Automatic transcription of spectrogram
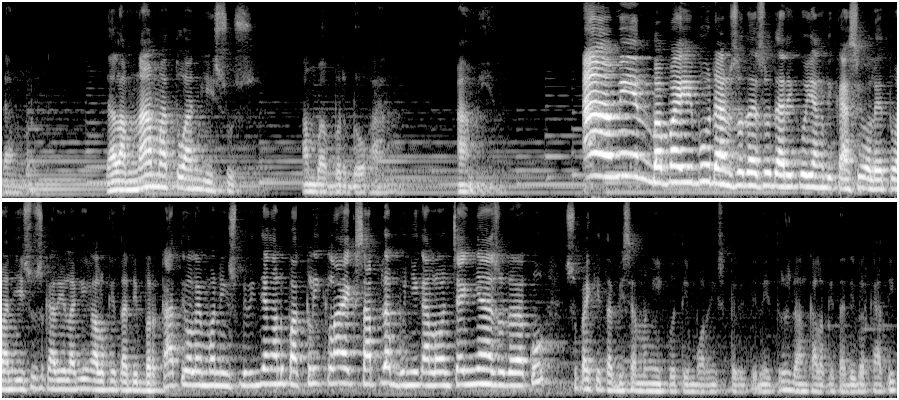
dan berkat. Dalam nama Tuhan Yesus, hamba berdoa. Amin. Amin Bapak Ibu dan saudara-saudariku yang dikasih oleh Tuhan Yesus Sekali lagi kalau kita diberkati oleh Morning Spirit Jangan lupa klik like, subscribe, bunyikan loncengnya saudaraku Supaya kita bisa mengikuti Morning Spirit ini terus Dan kalau kita diberkati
